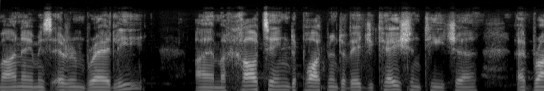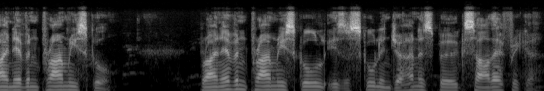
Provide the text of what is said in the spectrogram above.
My name is Erin Bradley. I am a Gauteng Department of Education teacher at Brian Evan Primary School. Brian Evan Primary School is a school in Johannesburg, South Africa,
